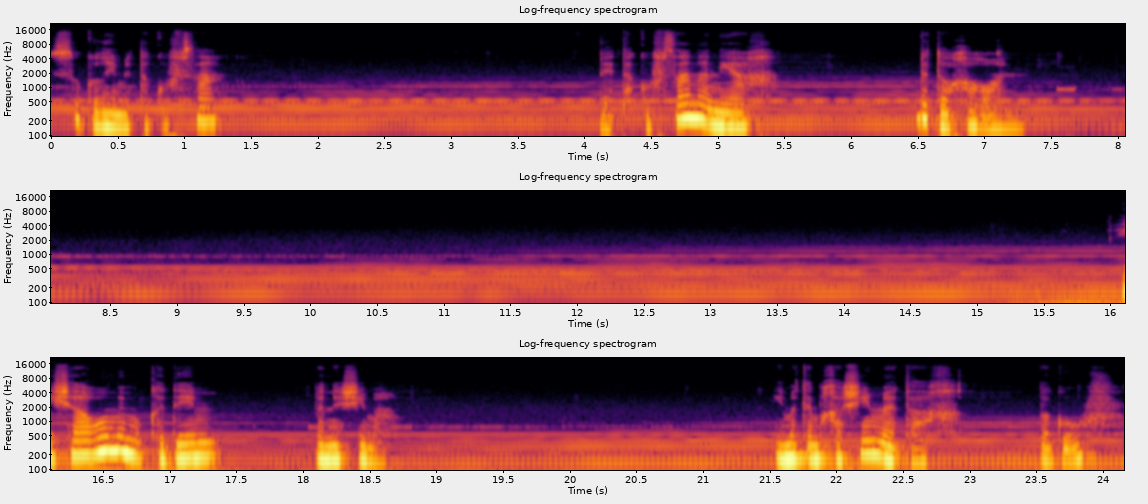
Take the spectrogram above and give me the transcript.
סוגרים את הקופסה, ואת הקופסה נניח בתוך ארון. הישארו ממוקדים בנשימה. אם אתם חשים מתח בגוף,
